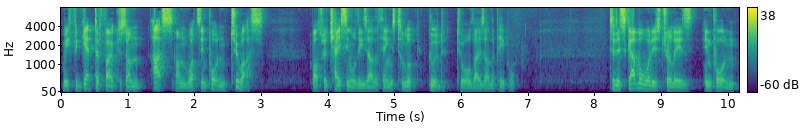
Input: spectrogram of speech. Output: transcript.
We forget to focus on us, on what's important to us, whilst we're chasing all these other things to look good to all those other people. To discover what is truly is important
